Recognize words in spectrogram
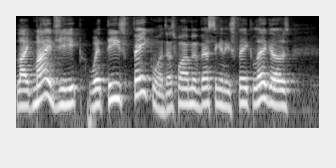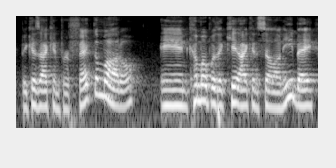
like my Jeep with these fake ones. That's why I'm investing in these fake Legos because I can perfect the model and come up with a kit I can sell on eBay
